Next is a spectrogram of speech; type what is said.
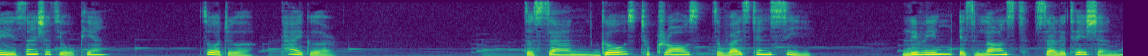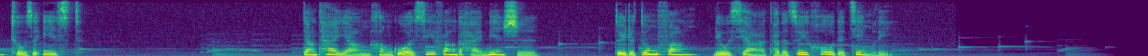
第三十九篇，作者泰戈尔。The sun goes to cross the western sea, leaving its last salutation to the east. 当太阳横过西方的海面时，对着东方留下它的最后的敬礼。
